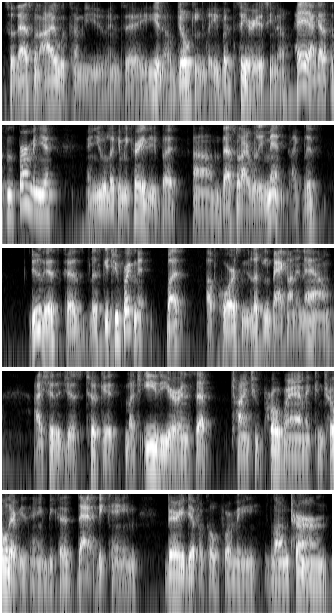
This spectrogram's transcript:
So that's when I would come to you and say, you know, jokingly but serious, you know, hey, I got to put some sperm in you, and you would look at me crazy, but um, that's what I really meant. Like, let's do this because let's get you pregnant. But of course, looking back on it now, I should have just took it much easier and instead trying to program and control everything because that became very difficult for me long term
